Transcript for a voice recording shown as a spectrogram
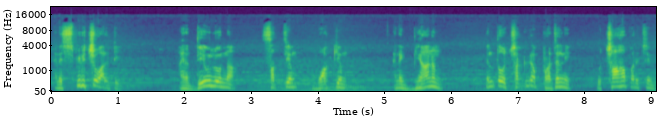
ఆయన స్పిరిచువాలిటీ ఆయన దేవుళ్ళు ఉన్న సత్యం వాక్యం ఆయన జ్ఞానం ఎంతో చక్కగా ప్రజల్ని ఉత్సాహపరిచింది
